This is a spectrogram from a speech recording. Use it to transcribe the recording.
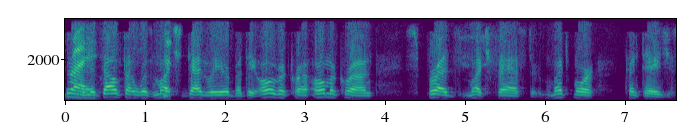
Right. And the Delta was much deadlier, but the Omicron, Omicron spreads much faster, much more contagious.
